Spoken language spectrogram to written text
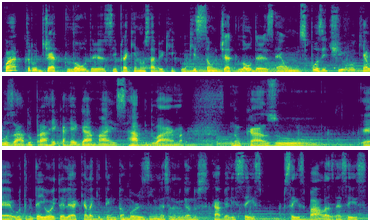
quatro jet loaders, e para quem não sabe o que, o que são jet loaders, é um dispositivo que é usado para recarregar mais rápido a arma. No caso, é, o 38 ele é aquela que tem um tamborzinho, né? se não me engano, cabe ali seis seis balas, né? Seis,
